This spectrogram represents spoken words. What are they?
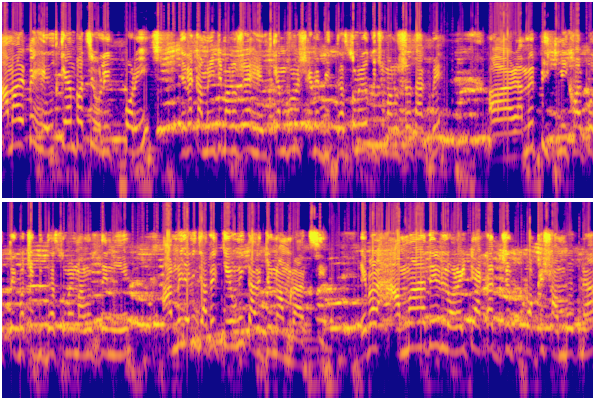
আমার একটা হেলথ ক্যাম্প আছে অলির পরেই, যেটা কমিউনিটি মানুষরা হেলথ ক্যাম্প করবে সেখানে বৃদ্ধাশ্রমেরও কিছু মানুষরা থাকবে। আর আমি পিকনিক হয় প্রত্যেক বছর বৃদ্ধাশ্রমের মানুষদের নিয়ে। আমি জানি যাদের কেউ নেই, তাদের জন্য আমরা আছি। এবার আমাদের লড়াইটা একার পক্ষে সম্ভব না।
